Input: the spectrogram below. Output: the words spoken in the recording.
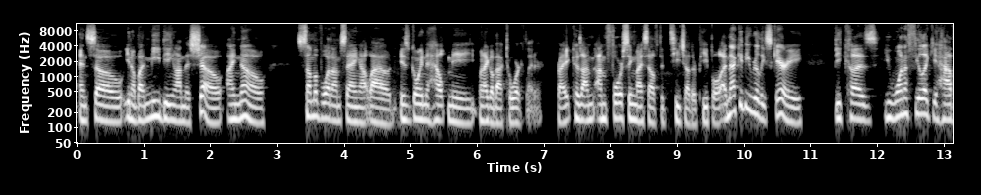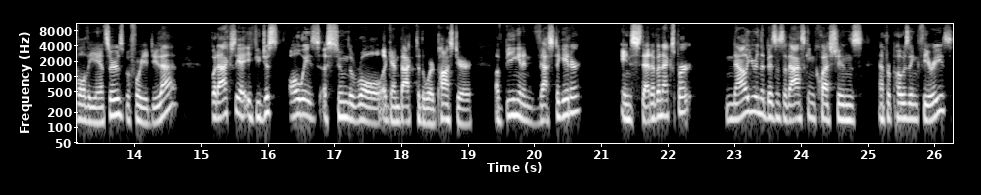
And so, you know, by me being on this show, I know some of what I'm saying out loud is going to help me when I go back to work later, right? Because I'm I'm forcing myself to teach other people. And that could be really scary because you want to feel like you have all the answers before you do that. But actually, if you just always assume the role, again, back to the word posture, of being an investigator instead of an expert, now you're in the business of asking questions and proposing theories,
